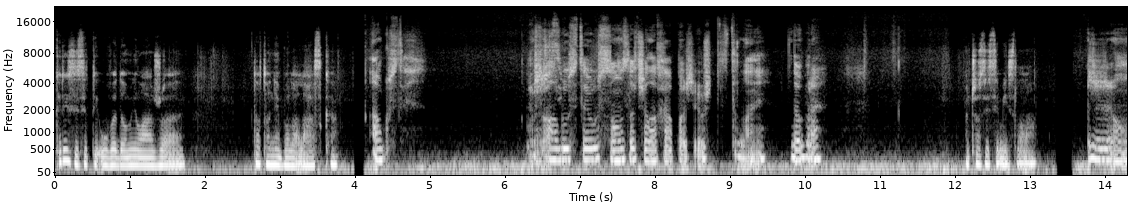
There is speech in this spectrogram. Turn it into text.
Kedy si si ty uvedomila, že toto nebola láska? V auguste. Auguste už som začala chápať, že už to nie je dobré. A čo si si myslela? Že on,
